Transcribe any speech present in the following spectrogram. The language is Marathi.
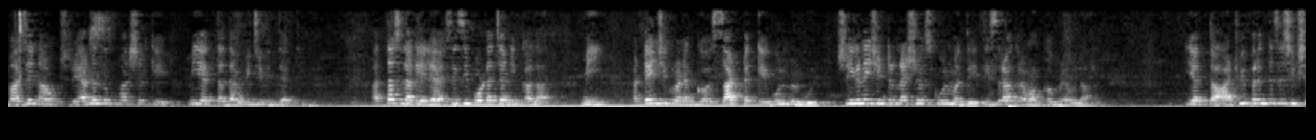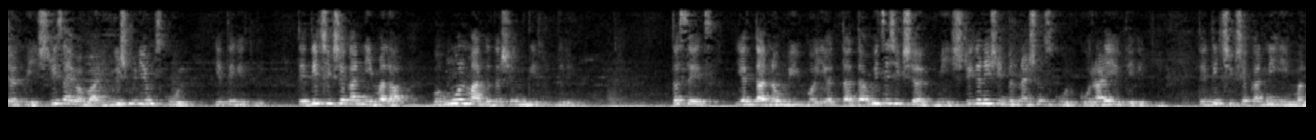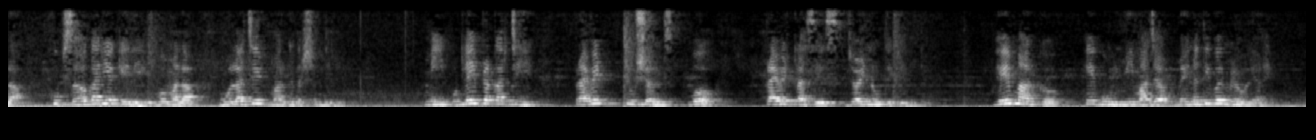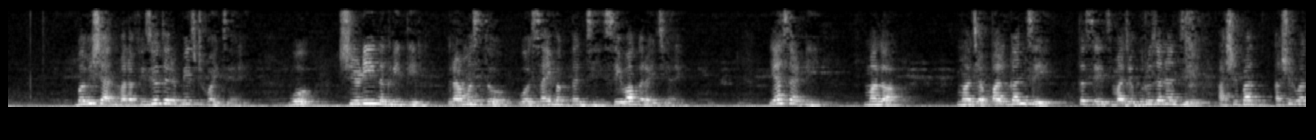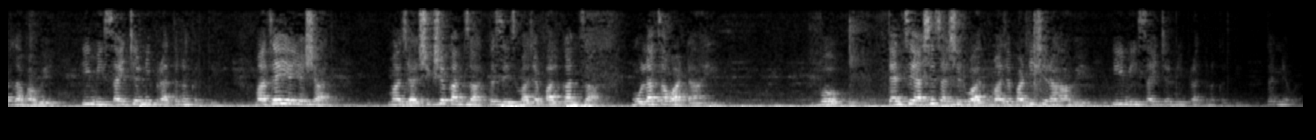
माझे नाव श्रेयानंद कुमार शेळके. मी इयत्ता दहावीची विद्यार्थिनी आत्ताच लागलेल्या एस एस सी बोर्डाच्या निकालात मी अठ्ठ्याऐंशी क्रमांक साठ टक्के गुण मिळवून श्री गणेश इंटरनॅशनल स्कूलमध्ये तिसरा क्रमांक मिळवला आहे. इयत्ता आठवीपर्यंतचे शिक्षण मी Shri Saibaba English medium school येथे घेतले. तेथील शिक्षकांनी मला बहुमोल मार्गदर्शन दि- दिले. तसेच इयत्ता नववी व इयत्ता दहावीचे शिक्षण मी श्री गणेश इंटरनॅशनल स्कूल कोराळे येथे घेतले. तेथील शिक्षकांनीही मला खूप सहकार्य केले व मला मोलाचे मार्गदर्शन दिले. मी कुठल्याही प्रकारची प्रायव्हेट ट्युशन्स व प्रायव्हेट क्लासेस जॉईन नव्हते केले. हे मार्क हे गुण मी माझ्या मेहनतीवर मिळवले आहे. भविष्यात मला फिजिओथेरपिस्ट व्हायचे आहे व शिर्डी नगरीतील ग्रामस्थ व साई भक्तांची सेवा करायची आहे. यासाठी मला माझ्या पालकांचे तसेच माझ्या गुरुजनांचे आशीर्वाद आशीर्वाद लाभावे ही मी साईचरणी प्रार्थना करते. माझ्या या यशात माझ्या शिक्षकांचा तसेच माझ्या पालकांचा मोलाचा वाटा आहे व त्यांचे असेच आशीर्वाद माझ्या पाठीशी राहावे ही मी साईचरणी प्रार्थना करते. धन्यवाद.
